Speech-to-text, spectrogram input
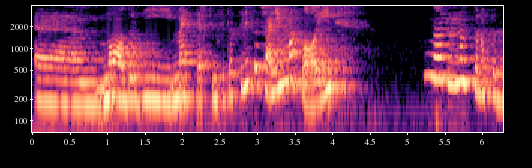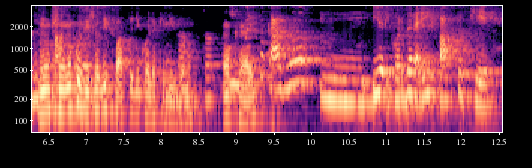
ehm, modo di mettersi in situazioni sociali, ma poi non, non sono soddisfatte. Non sono così soddisfatte di quelle che vivono. Esatto. Ok. In questo caso mh, io ricorderei il fatto che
